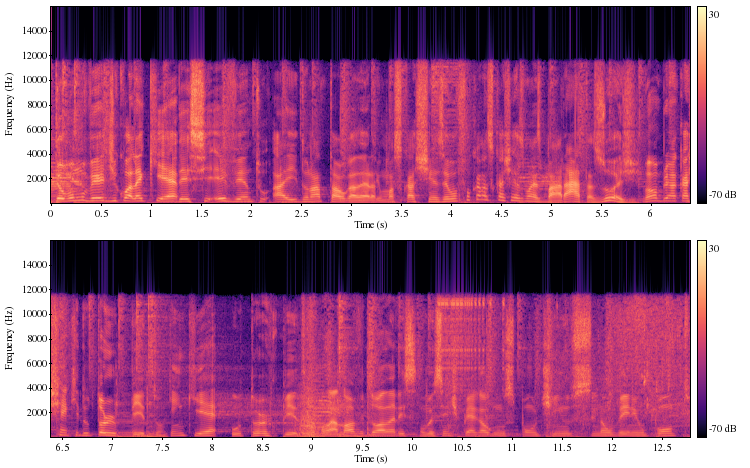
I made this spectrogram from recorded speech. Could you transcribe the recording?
Então vamos ver de qual é que é desse evento aí do Natal, galera. Tem umas caixinhas, eu vou focar nas caixinhas mais baratas hoje. Vamos abrir uma caixinha aqui do Torpedo. Quem que é o Torpedo? Vamos lá, 9 dólares. Vamos ver se a gente pega alguns pontinhos, não vem nenhum ponto.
